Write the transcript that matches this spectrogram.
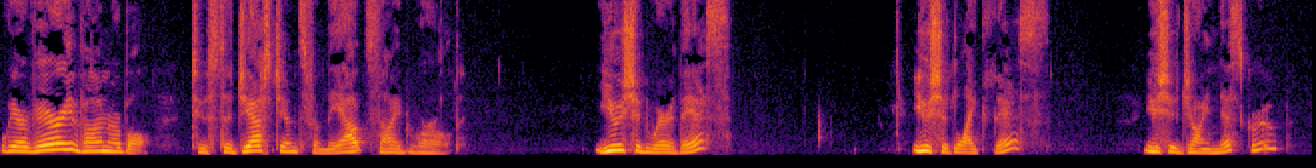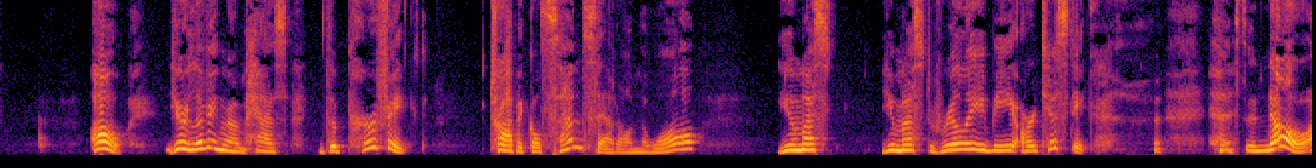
we are very vulnerable to suggestions from the outside world. You should wear this. You should like this. You should join this group. Oh, your living room has the perfect tropical sunset on the wall. You must you must really be artistic. so no,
